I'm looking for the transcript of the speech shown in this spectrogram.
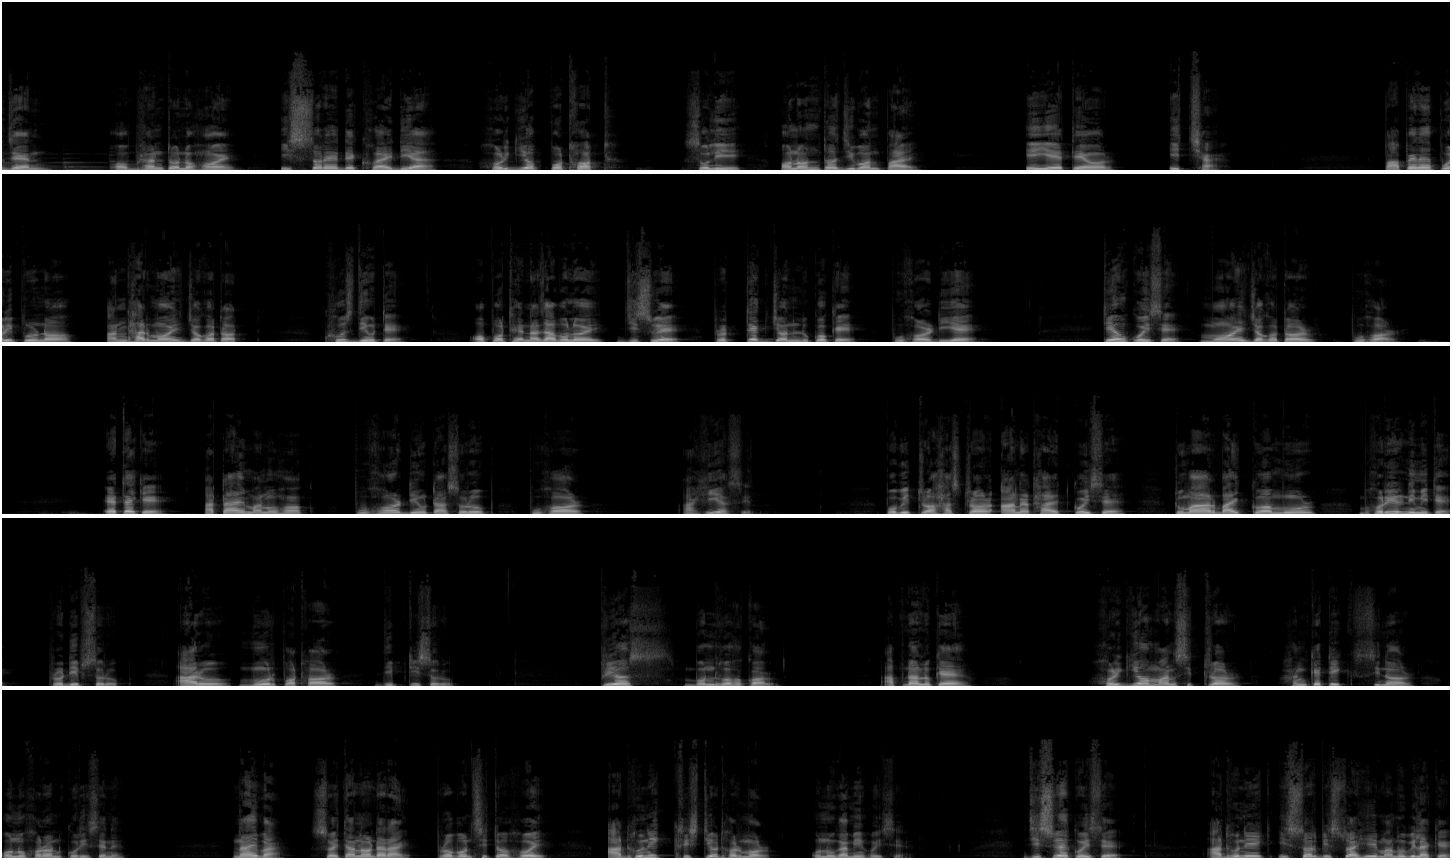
যেন অভ্ৰান্ত নহয় ঈশ্বৰে দেখুৱাই দিয়া স্বৰ্গীয় পথত চলি অনন্ত জীৱন পায় এয়ে তেওঁৰ ইচ্ছা। পাপেৰে পৰিপূৰ্ণ আন্ধাৰময় জগতত খোজ দিওঁতে অপথে নাযাবলৈ যীশুৱে প্ৰত্যেকজন লোককে পোহৰ দিয়ে। তেওঁ কৈছে মই জগতৰ পোহৰ। এতেকে আটাই মানুহক পোহৰ দিওঁতা স্বৰূপ পোহৰ আহি আছিল। পবিত্ৰ শাস্ত্ৰৰ আন এঠাইত কৈছে তোমাৰ বাক্য মোৰ ভৰিৰ নিমিত্তে প্ৰদীপ স্বৰূপ আৰু মোৰ পথৰ দীপ্তিস্বৰূপ প্ৰিয় বন্ধুসকল আপোনালোকে স্বৰ্গীয় মানচিত্ৰৰ সাংকেতিক চিনৰ অনুসৰণ কৰিছেনে? নাইবা ছৈতানৰ দ্বাৰাই প্ৰবঞ্চিত হৈ আধুনিক খ্ৰীষ্টীয় ধৰ্মৰ অনুগামী হৈছে। যীশুৱে কৈছে আধুনিক ঈশ্বৰ বিশ্বাসী মানুহবিলাকে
